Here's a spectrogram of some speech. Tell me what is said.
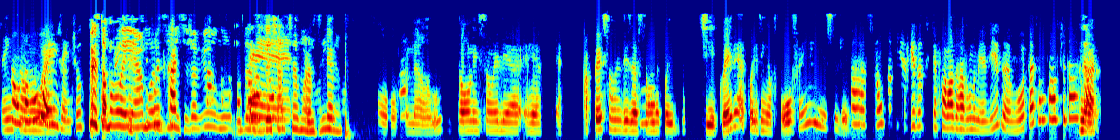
Sem não, Tom Way, gente. Eu, Mas Tom Way é amorzinho. Você já viu o é, deixar de ser amorzinho? Fofo, não. O Tomlinson, ele é, é, é a personalização da coisa do Tico. Ele é a coisinha fofa e é isso, gente. A razão da minha vida, você quer falar da razão da minha vida? Vou até São Paulo te dar uma não, cara.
